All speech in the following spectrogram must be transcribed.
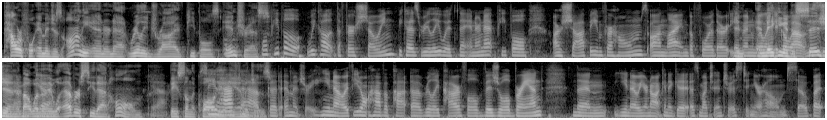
powerful images on the internet really drive people's interest Well, people, we call it the first showing because really with the internet, people are shopping for homes online before they're even and, willing and making to a go out and see decision about whether Yeah. they will ever see that home Yeah. based on the quality So you have of to the have images good imagery. You know, if you don't have a, po- a really powerful visual brand, then you know you're not going to get as much interest in your home. So, but,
